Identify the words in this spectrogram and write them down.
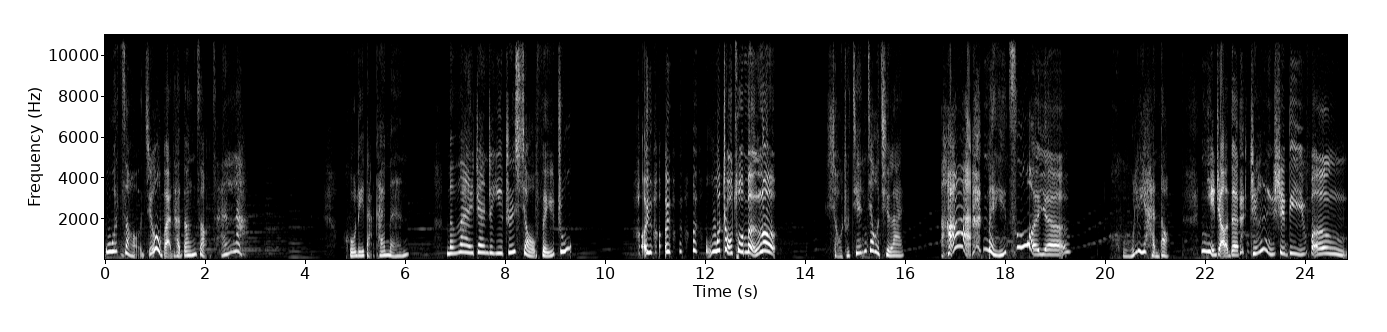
我早就把它当早餐啦。”狐狸打开门，门外站着一只小肥猪。哎呀，哎呀，哎！我找错门了！小猪尖叫起来。哈，没错呀！狐狸喊道：“你找的正是地方。”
